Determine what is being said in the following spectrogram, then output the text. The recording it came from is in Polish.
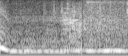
Hum.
